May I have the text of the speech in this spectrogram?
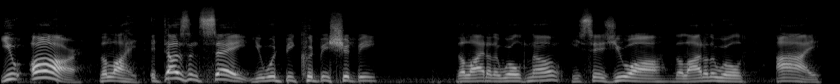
You are the light. It doesn't say you would be, could be, should be the light of the world. No, he says, You are the light of the world. I,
